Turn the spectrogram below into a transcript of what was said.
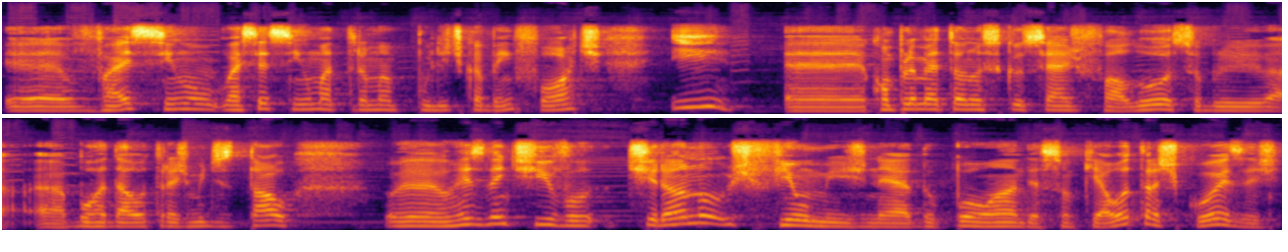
é, vai, sim, vai ser sim uma trama política bem forte e é, complementando isso que o Sérgio falou sobre abordar outras mídias e tal, é, o Resident Evil, tirando os filmes né, do Paul Anderson, que é outras coisas,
